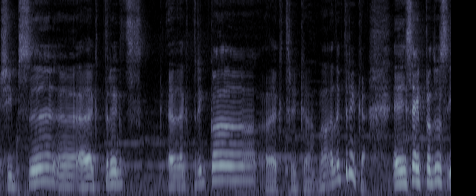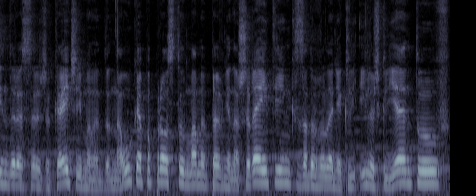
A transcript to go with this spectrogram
chipsy, e, elektryk, elektryko, elektryka, no elektryka. Inside produce in the research, ok, czyli mamy do naukę po prostu, mamy pewnie nasz rating, zadowolenie, kli- ilość klientów,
